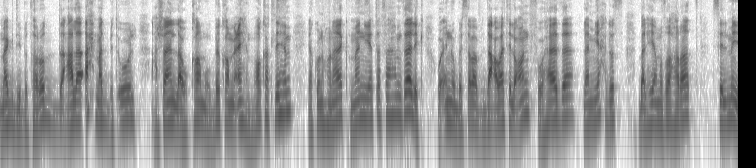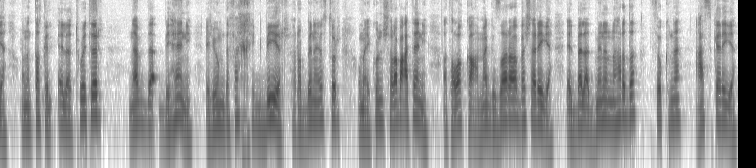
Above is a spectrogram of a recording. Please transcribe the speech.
مجدي بترد على أحمد بتقول عشان لو قاموا بقمعهم وقتلهم يكون هناك من يتفهم ذلك وأنه بسبب دعوات العنف وهذا لم يحدث بل هي مظاهرات سلمية. وننتقل إلى تويتر. نبدأ بهاني. اليوم ده فخ كبير ربنا يستر وما يكونش رابعة تاني. أتوقع مجزرة بشرية. البلد من النهاردة؟ ثكنة عسكرية.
